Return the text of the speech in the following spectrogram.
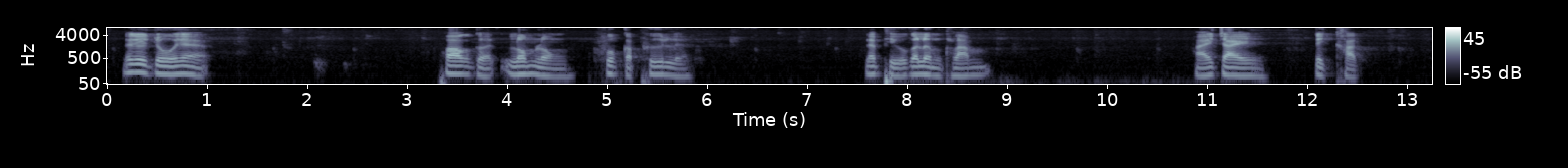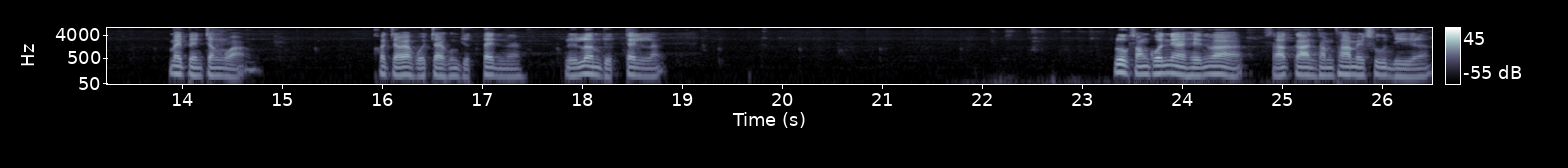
ๆ แล้วจู่ๆเนี่ย พ่อก็เกิดล้มลงฟุบกับพื้นเลย และผิวก็เริ่มคล้ำหายใจติดขัด ไม่เป็นจังหวะ เข้าใจว่าหัวใจคงหยุดเต้นนะหรือเริ่มหยุดเต้นแล้วลูกสองคนเนี่ยเห็นว่าสาการทำท่าไม่สู้ดีแล้ว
